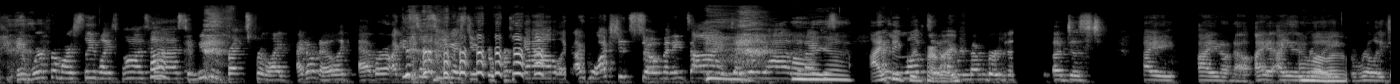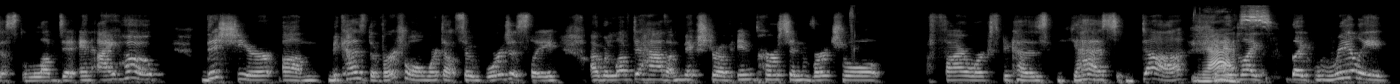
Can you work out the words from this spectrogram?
and we're from our Sleeved Life podcast, and we've been friends for like I don't know, like ever. I can still see you guys doing your working out. Like I've watched it so many times. I really have. Oh and I just, God. I, I think loved it. I remember just, uh, just I I don't know. I, I, I really, really just loved it. And I hope this year, um, because the virtual one worked out so gorgeously, I would love to have a mixture of in-person, virtual fireworks because yes, duh. Yes. And like like really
